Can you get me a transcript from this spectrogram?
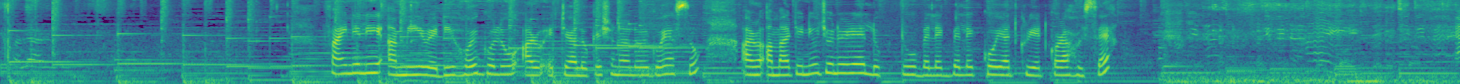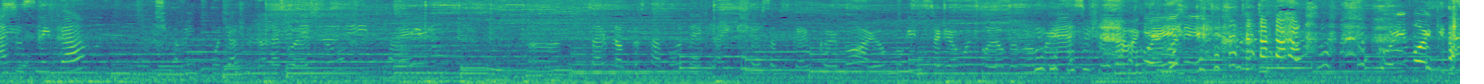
ইফালে আৰু। ফাইনেলি আমি ৰেডি হৈ গ'লোঁ আৰু এতিয়া লোকেশ্যনলৈ গৈ আছোঁ। আৰু আমাৰ তিনিওজনৰে লুকটো বেলেগ বেলেগকৈ ইয়াত ক্ৰিয়েট কৰা হৈছে। কৰিব পাৰে সুস্মিতা কৰিবই কিন্তু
